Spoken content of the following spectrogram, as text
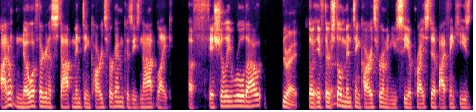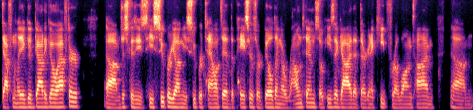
I don't know if they're going to stop minting cards for him because he's not like officially ruled out. Right. So if they're still minting cards for him and you see a price dip, I think he's definitely a good guy to go after. Um, just because he's he's super young, he's super talented. The Pacers are building around him, so he's a guy that they're going to keep for a long time. Um,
